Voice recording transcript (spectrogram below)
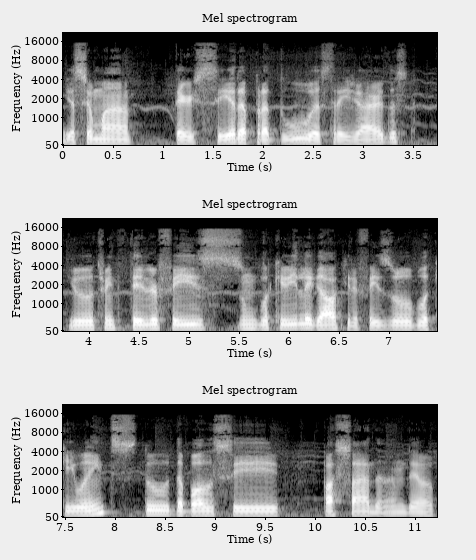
Ia ser uma terceira para duas, três jardas. E o Trent Taylor fez um bloqueio ilegal, que ele fez o bloqueio antes do, da bola ser passada, né? Deu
